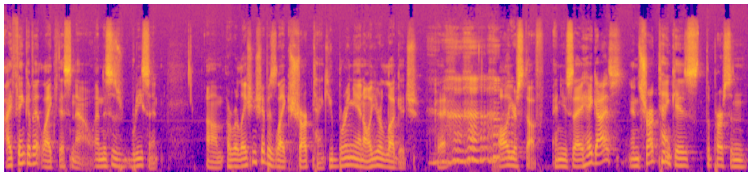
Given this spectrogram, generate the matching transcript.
I think of it like this now, and this is recent. Um, a relationship is like Shark Tank. You bring in all your luggage, okay, all your stuff, and you say, "Hey guys," and Shark Tank is the person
